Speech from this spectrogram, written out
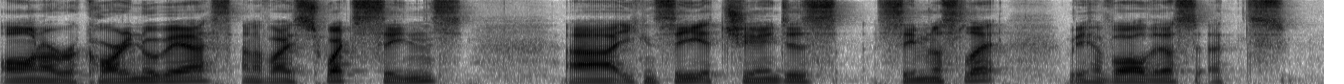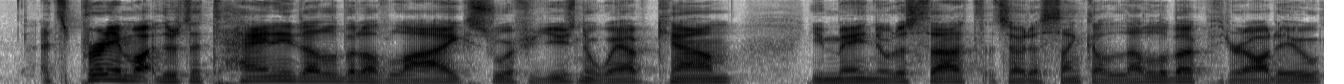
on our recording OBS. And if I switch scenes, uh, you can see it changes seamlessly. We have all this. It's, it's pretty much, there's a tiny little bit of lag. So if you're using a webcam, you may notice that. It's out of sync a little bit with your audio.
